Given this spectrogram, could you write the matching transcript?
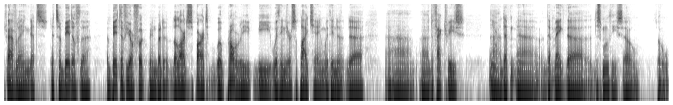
traveling. That's that's a bit of the a bit of your footprint, but the largest part will probably be within your supply chain, within the the, uh, uh, the factories uh, yeah. that uh, that make the the smoothies. So so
